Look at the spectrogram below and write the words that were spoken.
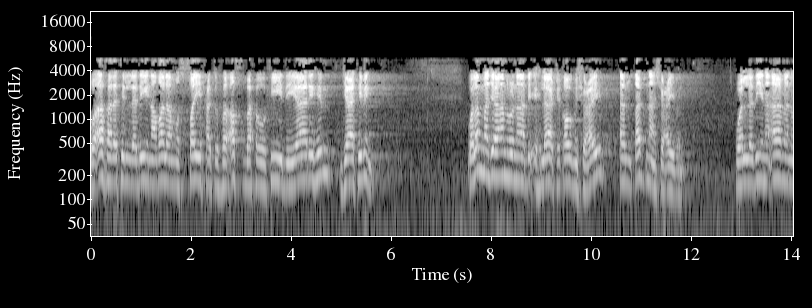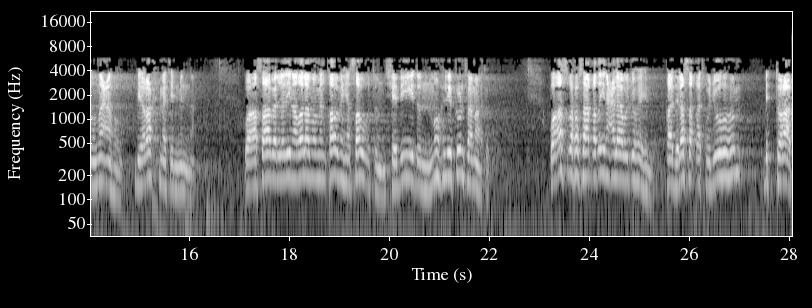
وأخذت الذين ظلموا الصيحة فأصبحوا في ديارهم جاثمين. ولما جاء أمرنا بإهلاك قوم شعيب أنقذنا شعيبا. والذين آمنوا معه برحمة منا. وأصاب الذين ظلموا من قومه صوت شديد مهلك فماتوا. وأصبحوا ساقطين على وجوههم. قد لصقت وجوههم بالتراب.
